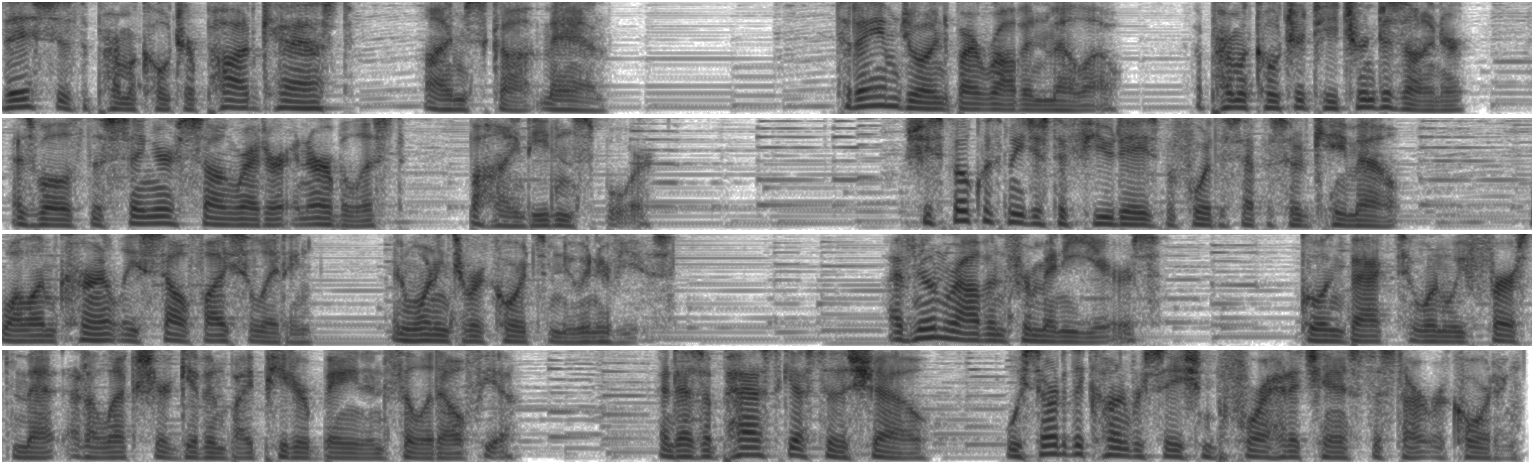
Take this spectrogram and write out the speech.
This is the Permaculture Podcast. I'm Scott Mann. Today I'm joined by Robyn Mello, a permaculture teacher and designer, as well as the singer, songwriter, and herbalist behind Edenspore. She spoke with me just a few days before this episode came out, while I'm currently self isolating and wanting to record some new interviews. I've known Robyn for many years, going back to when we first met at a lecture given by Peter Bane in Philadelphia. And as a past guest of the show, we started the conversation before I had a chance to start recording.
